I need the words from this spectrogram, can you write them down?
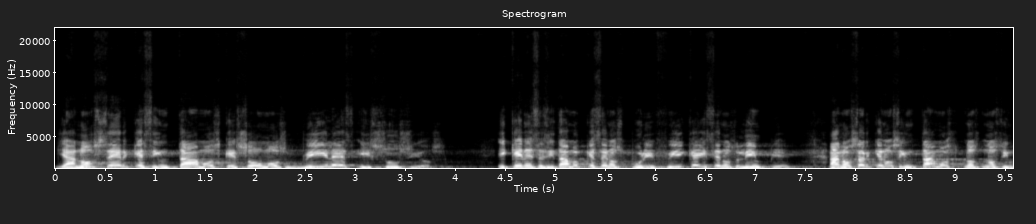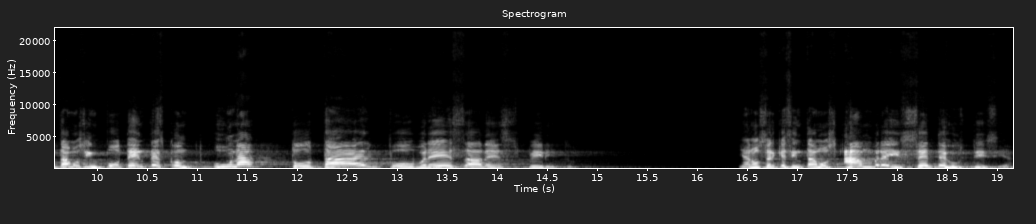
y a no ser que sintamos que somos viles y sucios y que necesitamos que se nos purifique y se nos limpie, a no ser que nos sintamos, nos, sintamos impotentes con una total pobreza de espíritu. Y a no ser que sintamos hambre y sed de justicia,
